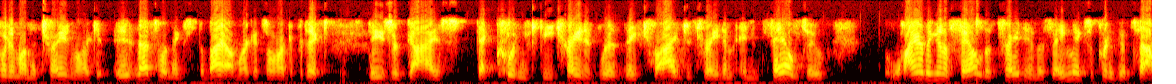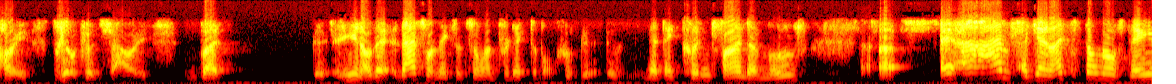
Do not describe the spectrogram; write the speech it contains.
put him on the trade market, it, that's what makes the buyout market so hard to predict. These are guys that couldn't be traded, where they tried to trade him and failed to. Why are they going to fail to trade him? He makes a pretty good salary, real good salary, but you know that, that's what makes it so unpredictable. That they couldn't find a move. Uh, I'm again, I just don't know if they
